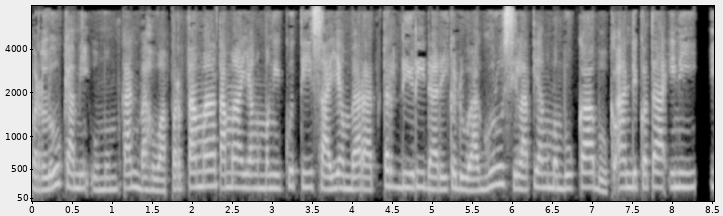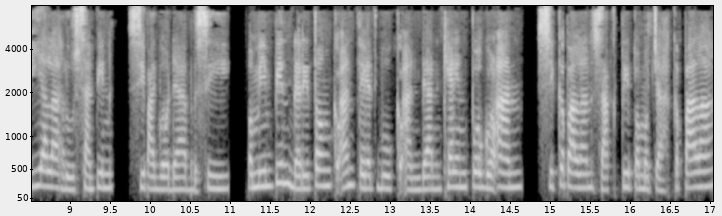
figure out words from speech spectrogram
Perlu kami umumkan bahwa pertama-tama yang mengikuti sayembara terdiri dari kedua guru silat yang membuka bukaan di kota ini, ialah Lu Sanpin, si pagoda besi, pemimpin dari Tongkoan Tet Bukaan dan Ken Pogoan, si kepalan sakti pemecah kepala,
